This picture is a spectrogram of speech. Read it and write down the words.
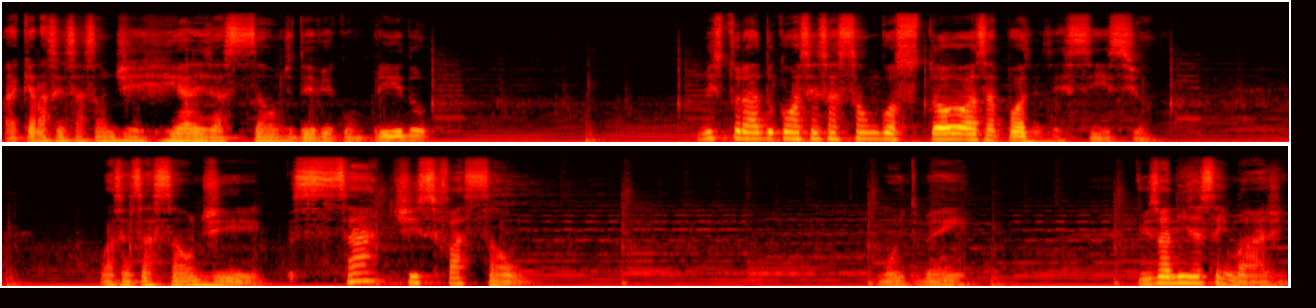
aquela sensação de realização, de dever cumprido, misturado com a sensação gostosa após exercício. Uma sensação de satisfação. Muito bem. Visualize essa imagem.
